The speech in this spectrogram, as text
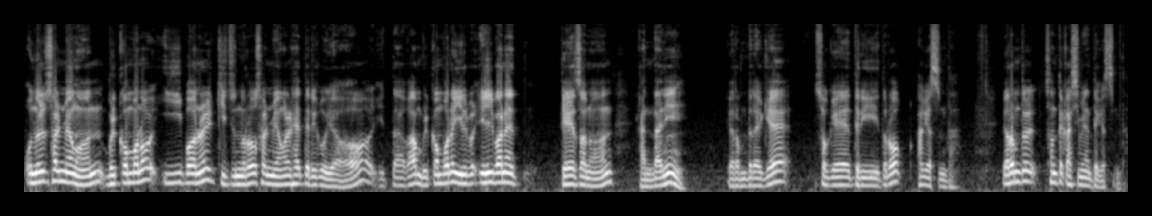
오늘 설명은 물건 번호 2번을 기준으로 설명을 해드리고요. 이따가 물건 번호 1번에 대해서는 간단히 여러분들에게 소개해 드리도록 하겠습니다. 여러분들 선택하시면 되겠습니다.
